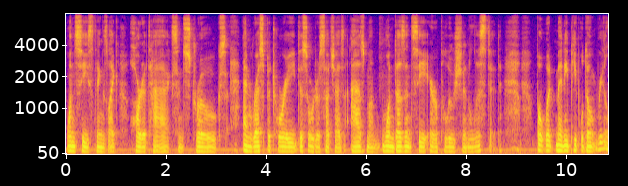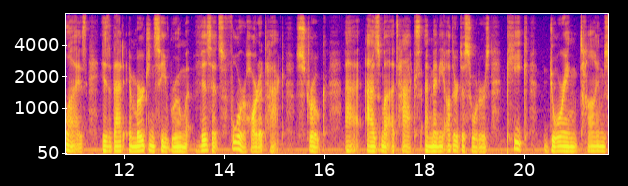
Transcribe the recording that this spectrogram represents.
One sees things like heart attacks and strokes and respiratory disorders such as asthma. One doesn't see air pollution listed. But what many people don't realize is that emergency room visits for heart attack, stroke, uh, asthma attacks, and many other disorders peak during times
